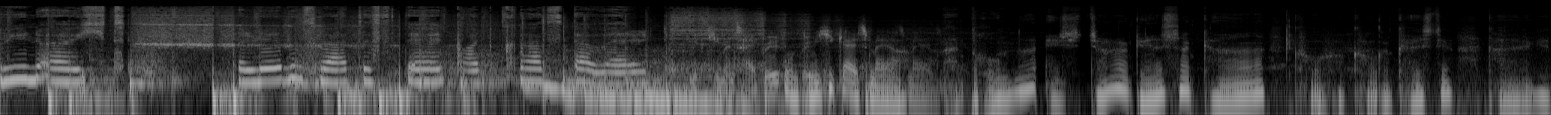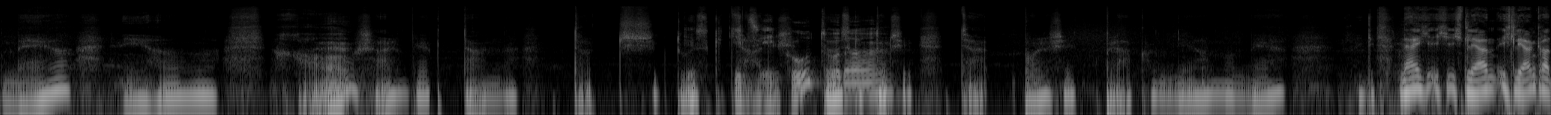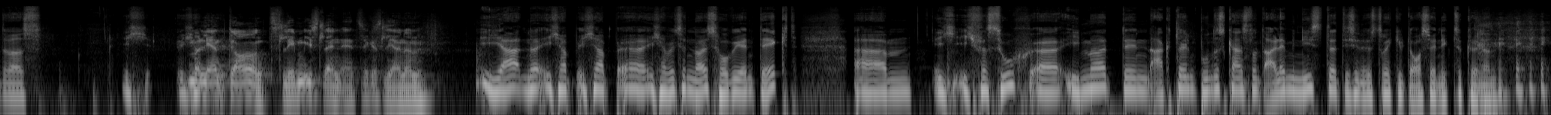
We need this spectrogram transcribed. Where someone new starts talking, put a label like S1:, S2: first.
S1: Wien echt. Der lebenswerteste Podcast der Welt.
S2: Mit Clemens Heifel
S3: und Michi Geismeier.
S4: Brunner, Escher, Gläser, Kahn, Kogelköste, Karl Meier, Niehammer, Rau, Schallenberg, Danner, Dutschig, Dursk,
S2: Geht's eh gut, oder?
S4: Der Bolschik, Black und Niehammer, Meier. Nein, ich, ich, ich lerne ich lern gerade was. Ich, ich
S2: Man lernt dauernd. Das Leben ist ein einziges Lernen.
S4: Ja, ich habe ich hab, äh, ich hab jetzt ein neues Hobby entdeckt. Ähm, ich ich versuche äh, immer den aktuellen Bundeskanzler und alle Minister, die es in Österreich gibt, auswendig zu können.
